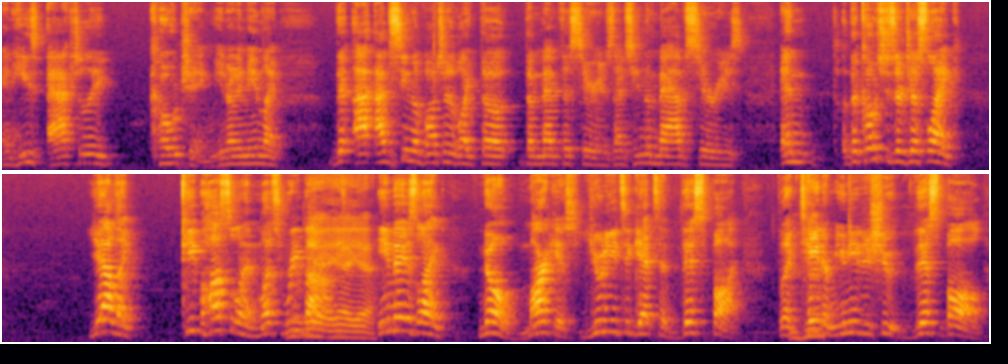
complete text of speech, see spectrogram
and he's actually coaching. You know what I mean? Like, the, I, I've seen a bunch of like the the Memphis series. I've seen the Mavs series, and the coaches are just like, yeah, like keep hustling. Let's rebound. yeah, yeah. Yeah. Ime's like, no, Marcus, you need to get to this spot. Like mm-hmm. Tatum, you need to shoot this ball.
